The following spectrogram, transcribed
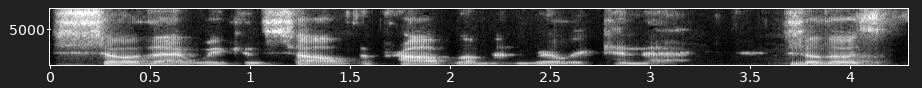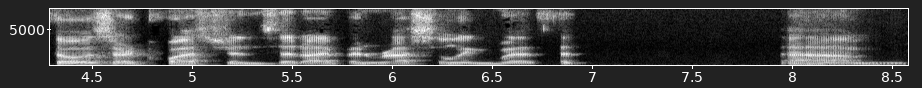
so that we can solve the problem and really connect mm-hmm. so hmm. those those are questions that i've been wrestling with and um,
